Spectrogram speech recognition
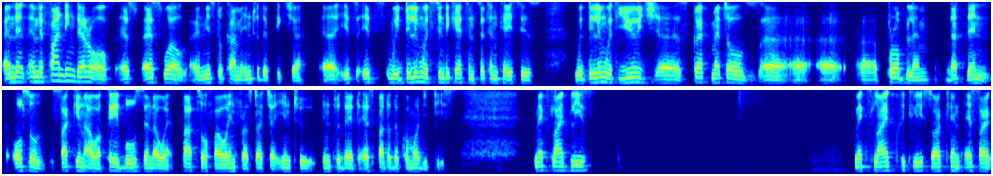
And then and the funding thereof as as well uh, needs to come into the picture. Uh, it's it's we're dealing with syndicates in certain cases. We're dealing with huge uh, scrap metals uh, uh, uh uh, problem that then also suck in our cables and our parts of our infrastructure into, into that as part of the commodities. Next slide, please. Next slide quickly so I can, as I,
